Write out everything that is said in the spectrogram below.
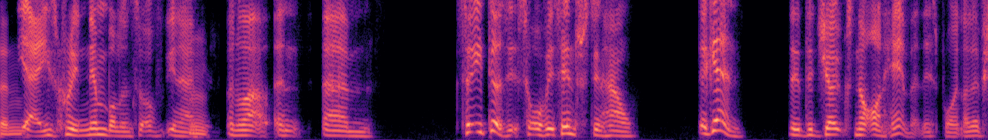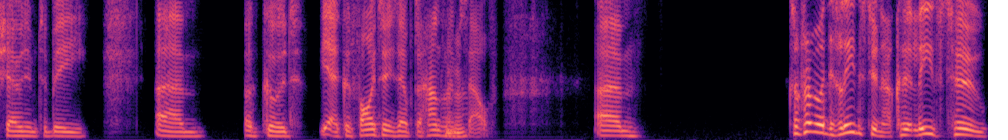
and yeah, he's pretty nimble and sort of you know Mm. and that. And um, so it does. It's sort of it's interesting how again the the joke's not on him at this point. Like they've shown him to be um a good yeah a good fighter. He's able to handle Mhm. himself. Um, because I'm trying to remember what this leads to now. Because it leads to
